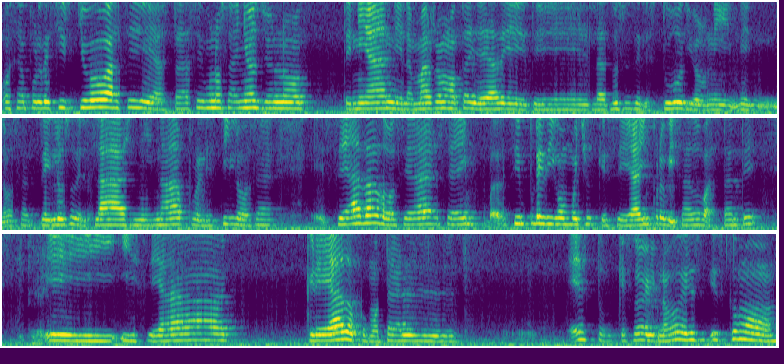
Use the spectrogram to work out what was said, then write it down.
O sea, por decir, yo hace, hasta hace unos años yo no tenía ni la más remota idea de, de las luces del estudio, ni, ni, o sea, del uso del flash, ni nada por el estilo. O sea, se ha dado, o sea, se ha, siempre digo mucho que se ha improvisado bastante y, y, se ha creado como tal esto que soy, ¿no? Es, es como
